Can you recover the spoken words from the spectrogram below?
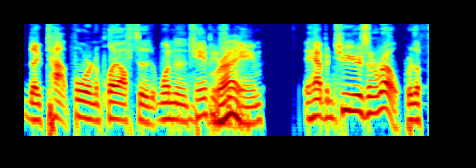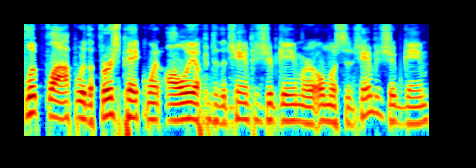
like top four in the playoffs to the one in the championship Right. game. It happened two years in a row where the flip flop, where the first pick went all the way up into the championship game or almost to the championship game,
